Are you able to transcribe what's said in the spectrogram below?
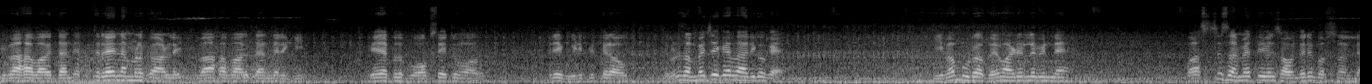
വിവാഹ വാഗ്ദാനം എത്രയും നമ്മൾ കാണില്ല വിവാഹ വാഗ്ദാനം തിരക്കി ചിലപ്പോൾ ബോക്സായിട്ട് മാറും. ഇത്രയും പീഡിപ്പിക്കലാവും. ഇവിടെ സംഭവിച്ചേക്കാറുണ്ട് ആദ്യമൊക്കെ. ഇവൻ കൂടുക ഇവൻ മടിയില്ല പിന്നെ. ഫസ്റ്റ് സമയത്ത് ഇവൻ സൗന്ദര്യം പ്രശ്നമില്ല.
